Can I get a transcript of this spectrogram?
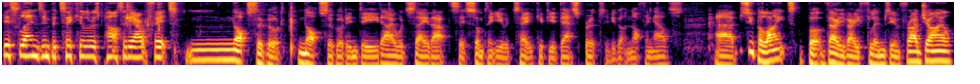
this lens in particular as part of the outfit, not so good. Not so good indeed. I would say that is something you would take if you're desperate, if you've got nothing else. Uh, super light, but very, very flimsy and fragile.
